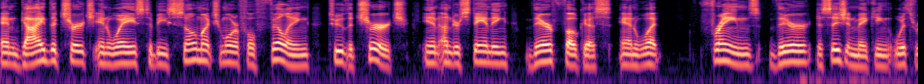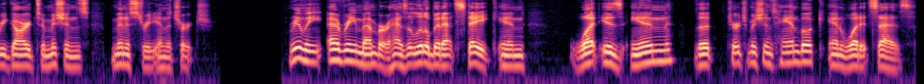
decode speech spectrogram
and guide the church in ways to be so much more fulfilling to the church in understanding their focus and what frames their decision making with regard to missions ministry in the church. Really, every member has a little bit at stake in what is in the church missions handbook and what it says.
